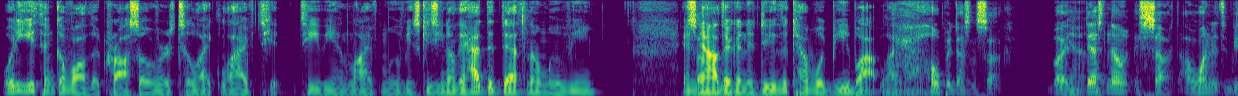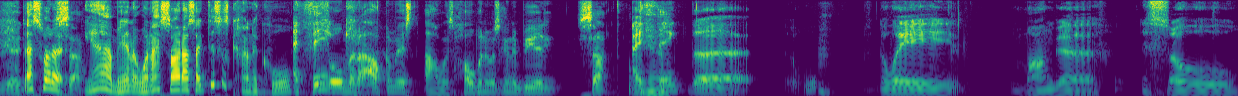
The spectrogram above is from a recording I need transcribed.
What do you think of all the crossovers to like live t- TV and live movies? Because you know they had the Death Note movie, and So- now they're gonna do the Cowboy Bebop live. I hope it doesn't suck. But Yeah. Death Note it sucked. I wanted it to be good. That's what I. sucked. Yeah, man. When I saw it, I was like, "This is kind of cool." I think Full Metal Alchemist. I was hoping it was gonna be it. Sucked. I Yeah. think the the way manga is so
